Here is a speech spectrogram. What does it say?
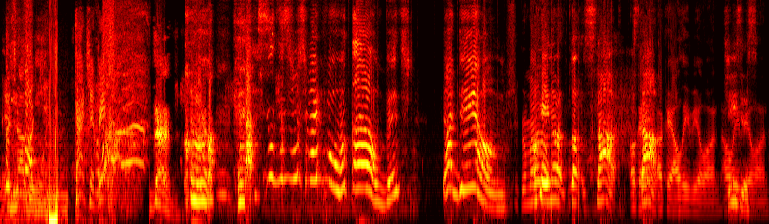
Another one. Catch it, bitch. Then. That's so disrespectful. What the hell, bitch? God damn. Remember? Okay, no, no, stop. Okay, Stop. okay, I'll leave you alone. I'll leave Jesus. you alone.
